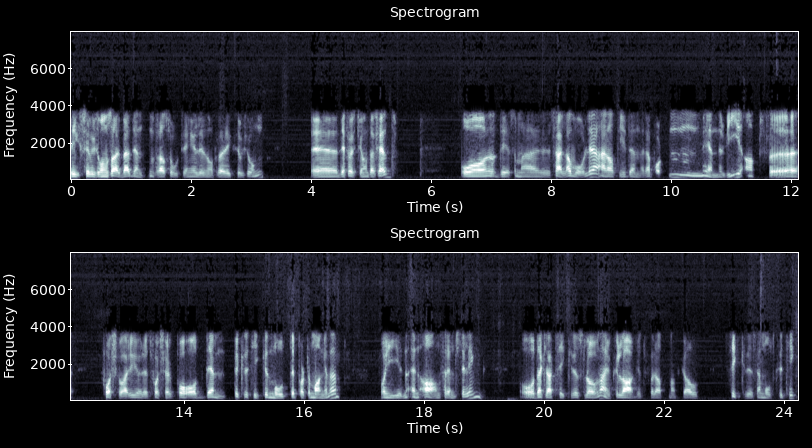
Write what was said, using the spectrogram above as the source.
Riksrevisjonens arbeid, enten fra Stortinget eller nå fra Riksrevisjonen. Uh, det er første gang det har skjedd. Og det som er særlig alvorlig, er at i denne rapporten mener vi at Forsvaret gjør et forsøk på å dempe kritikken mot departementene og gi en annen fremstilling. Og det er klart Sikkerhetsloven er jo ikke laget for at man skal sikre seg mot kritikk.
